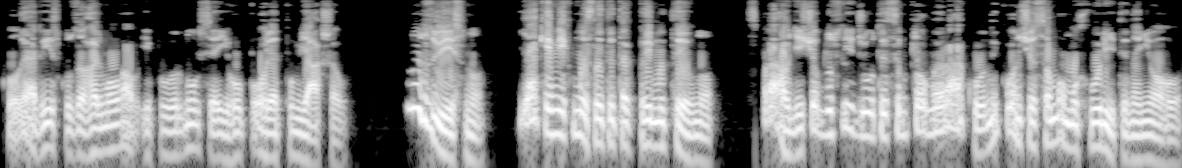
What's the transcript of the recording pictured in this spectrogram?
Колер різко загальмував і повернувся, його погляд пом'якшав. Ну, звісно, як я міг мислити так примітивно? Справді, щоб досліджувати симптоми раку, не конче самому хворіти на нього.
